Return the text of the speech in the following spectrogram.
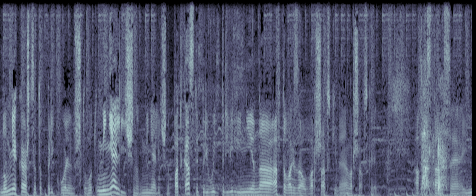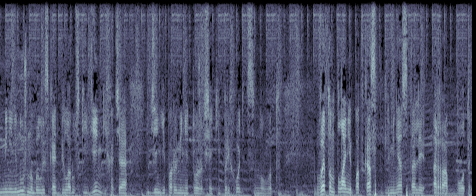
Но мне кажется, это прикольно, что вот у меня лично, у меня лично подкасты привели не на автовокзал Варшавский, да, Варшавская автостанция. И мне не нужно было искать белорусские деньги, хотя деньги порой менять тоже всякие приходится. Но вот в этом плане подкасты для меня стали работой.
